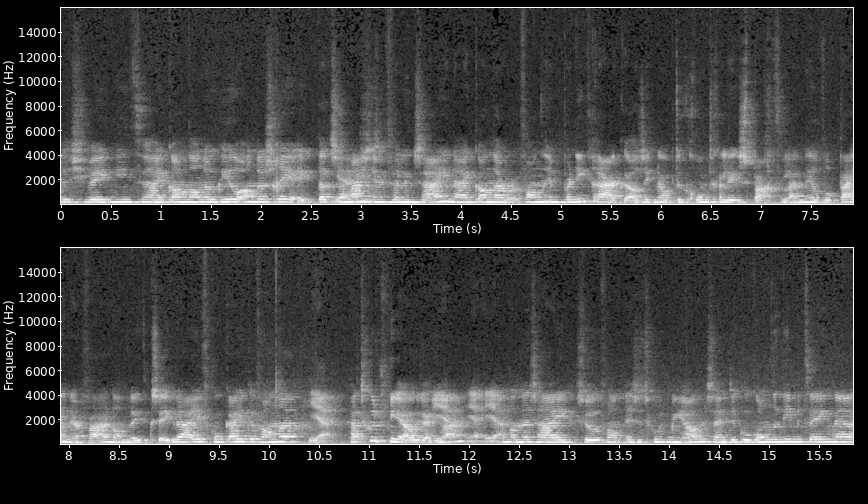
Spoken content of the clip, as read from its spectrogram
dus je weet niet, hij kan dan ook heel anders reageren. Dat zou Juist. mijn invulling zijn. Hij kan daarvan in paniek raken. Als ik nou op de grond ga liggen spartelen en heel veel pijn ervaar, dan weet ik zeker dat hij even kon kijken van, eh, Ja, gaat het goed met jou, zeg ja, maar. ja, ja. En dan is hij zo van, is het goed met jou? Er zijn natuurlijk ook honden die meteen eh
